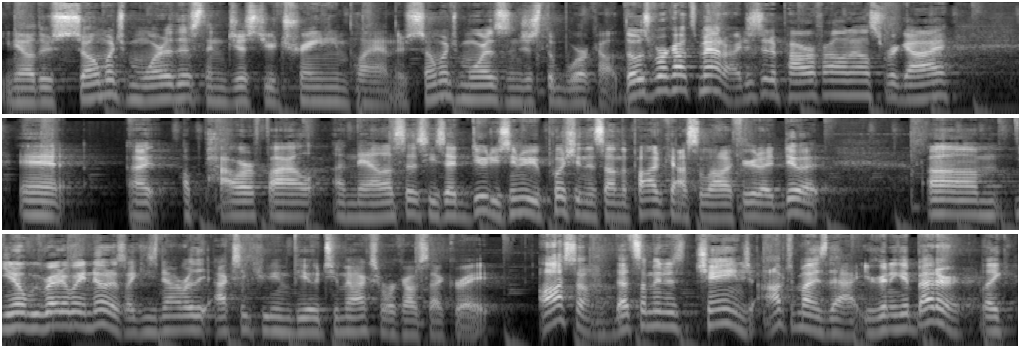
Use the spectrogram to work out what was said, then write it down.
You know, there's so much more to this than just your training plan. There's so much more this than just the workout. Those workouts matter. I just did a power file analysis for a guy and I, a power file analysis. He said, dude, you seem to be pushing this on the podcast a lot. I figured I'd do it um, you know, we right away noticed like he's not really executing VO2 max workouts that great. Awesome. That's something to change. Optimize that. You're going to get better. Like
